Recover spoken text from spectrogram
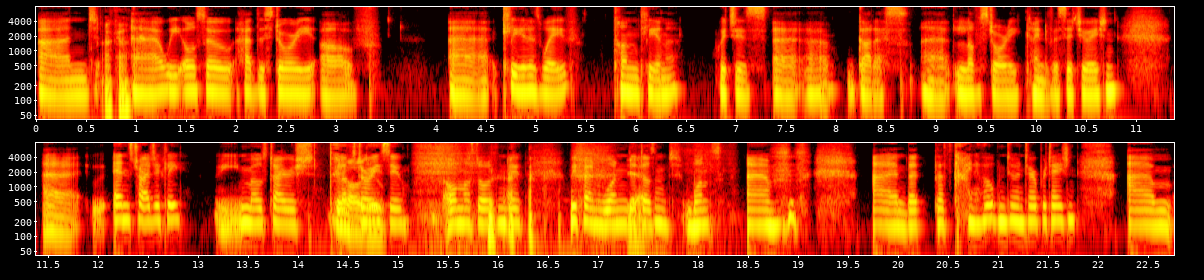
and Okay. uh, we also had the story of uh, Cleana's wave, Tun Cleana, which is a, a goddess uh, love story kind of a situation. Uh, ends tragically. Most Irish They love all stories do. Almost all of them do. We found one that Yeah. doesn't once, um, and that that's kind of open to interpretation. Um,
